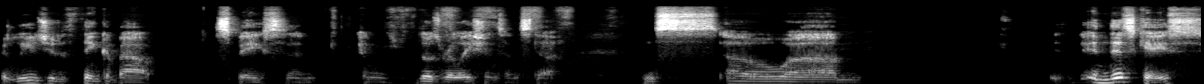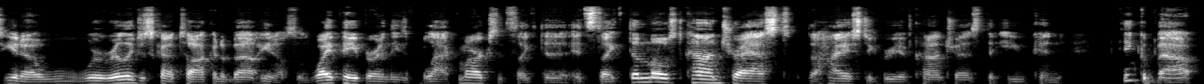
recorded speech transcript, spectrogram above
it leads you to think about space and and those relations and stuff. And so um, in this case, you know, we're really just kind of talking about, you know, so white paper and these black marks. It's like the it's like the most contrast, the highest degree of contrast that you can think about.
